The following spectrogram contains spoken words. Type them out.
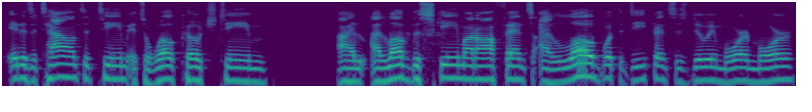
It is a talented team. It's a well coached team. I I love the scheme on offense. I love what the defense is doing more and more.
